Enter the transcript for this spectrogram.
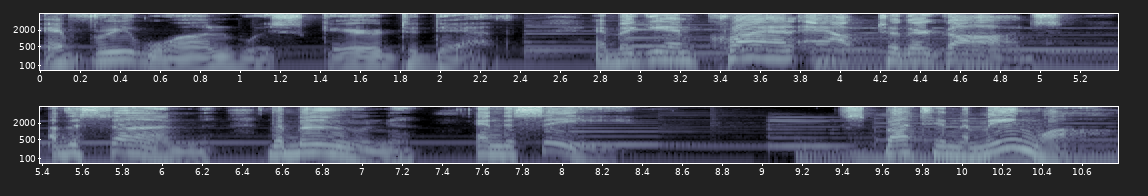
everyone was scared to death and began crying out to their gods of the sun, the moon, and the sea. But in the meanwhile,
